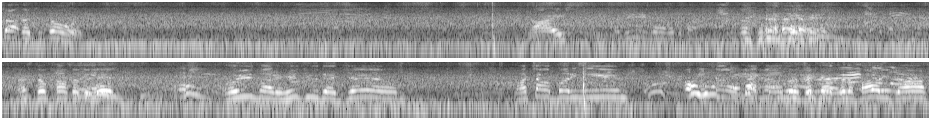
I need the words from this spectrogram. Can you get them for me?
shot that you're throwing. Nice. that still counts as a hit. Oh, he's about to hit you with that jab. Watch out, buddy, Ian. Oh, Watch out, back up a little Take that to the bud. body, Josh.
